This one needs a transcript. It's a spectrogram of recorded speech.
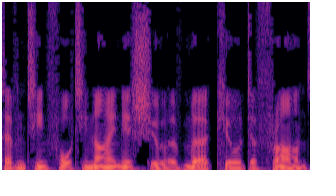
1749 issue of Mercure de France,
